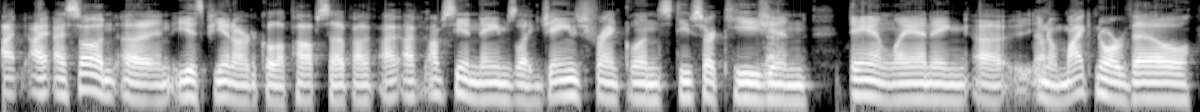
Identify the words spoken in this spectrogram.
I, I saw an, uh, an, ESPN article that pops up. I, am seeing names like James Franklin, Steve Sarkisian, yeah. Dan Lanning, uh, you know, Mike Norvell,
